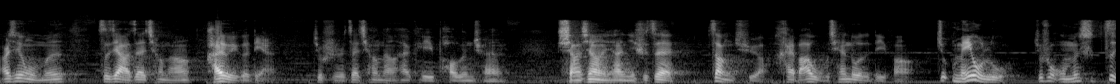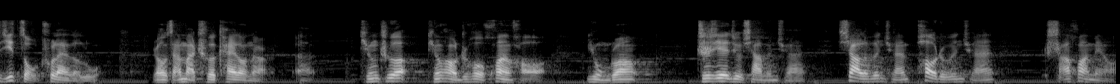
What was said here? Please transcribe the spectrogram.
而且我们自驾在羌塘还有一个点，就是在羌塘还可以泡温泉。想象一下，你是在藏区啊，海拔五千多的地方，就没有路，就是我们是自己走出来的路。然后咱把车开到那儿，呃，停车停好之后换好泳装，直接就下温泉。下了温泉泡着温泉，啥画面啊？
